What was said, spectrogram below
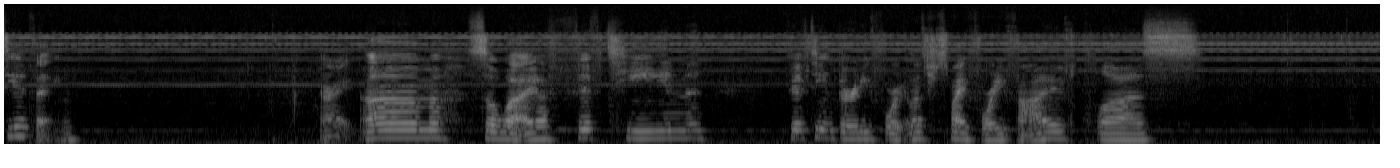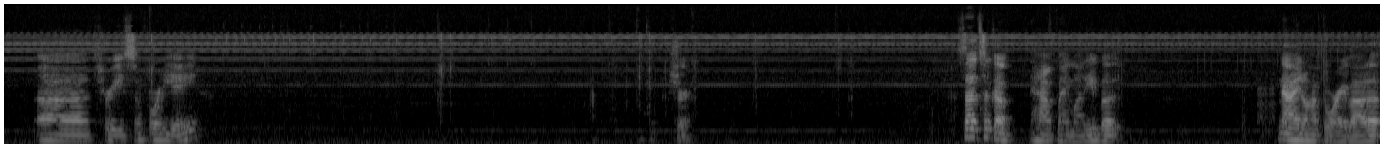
see a thing. Alright, um, so what, I have 15, 15, 30, 40, let's just buy 45 plus, uh, 3, so 48. Sure. So that took up half my money, but now I don't have to worry about it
